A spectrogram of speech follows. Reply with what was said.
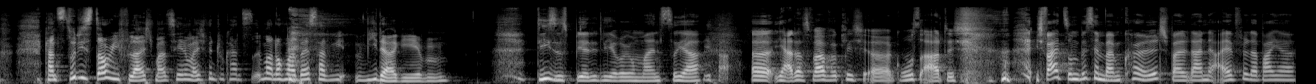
kannst du die Story vielleicht mal erzählen, weil ich finde, du kannst es immer noch mal besser wi wiedergeben. Dieses Bierdelirium meinst du ja? Ja, äh, ja das war wirklich äh, großartig. Ich war jetzt so ein bisschen beim Kölsch, weil da in der Eifel, da war ja,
